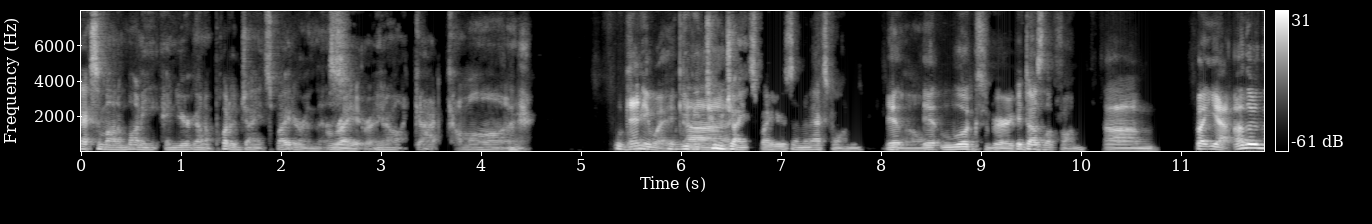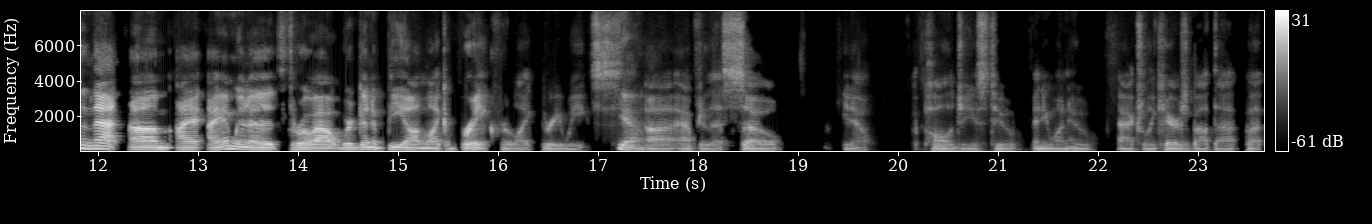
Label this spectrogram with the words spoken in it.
X amount of money and you're going to put a giant spider in this. Right, right. You know, like, God, come on. We'll give you- Anyway, we'll give you uh, two giant spiders in the next one. It know. it looks very It does look fun. Um, but yeah, other than that, um, I, I am gonna throw out. We're gonna be on like a break for like three weeks. Yeah. Uh, after this, so you know, apologies to anyone who actually cares about that, but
